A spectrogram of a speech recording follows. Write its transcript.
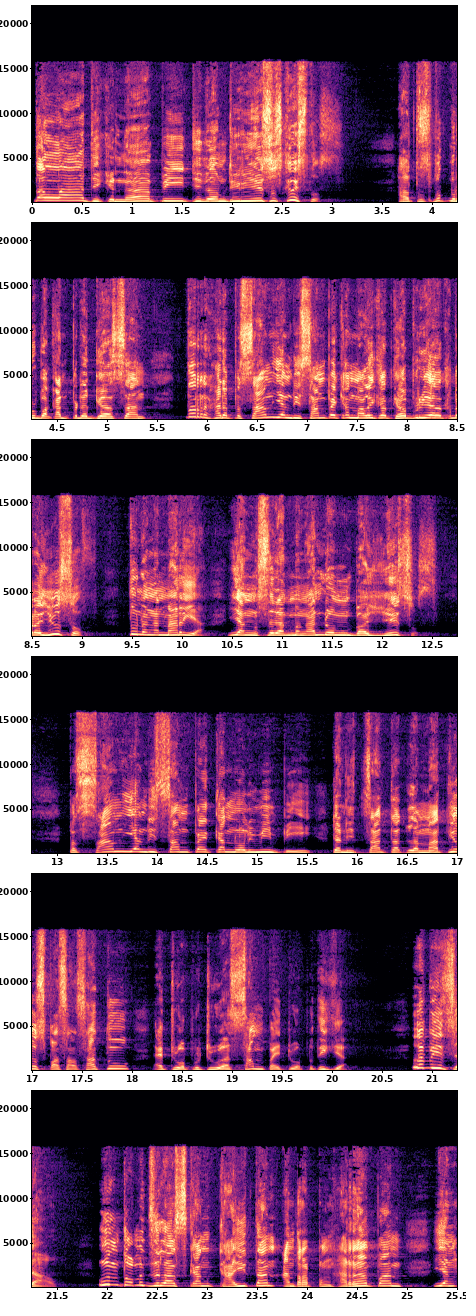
telah digenapi di dalam diri Yesus Kristus. Hal tersebut merupakan penegasan terhadap pesan yang disampaikan malaikat Gabriel kepada Yusuf, tunangan Maria yang sedang mengandung bayi Yesus. Pesan yang disampaikan melalui mimpi dan dicatat dalam Matius pasal 1 ayat 22 sampai 23. Lebih jauh, untuk menjelaskan kaitan antara pengharapan yang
